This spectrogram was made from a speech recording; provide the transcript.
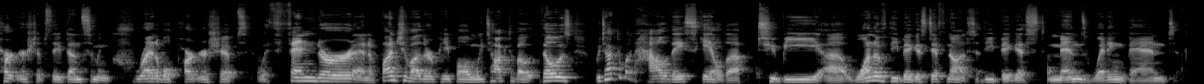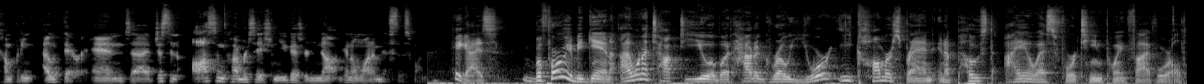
partnerships. They've done some incredible partnerships with Fender and a bunch of other people. And we talked about those. We talked about how they scaled up to be uh, one of the biggest, if not the biggest, men's wedding band company out there. And uh, just an awesome conversation. You guys are not going to want to miss this one. Hey guys. Before we begin, I want to talk to you about how to grow your e commerce brand in a post iOS 14.5 world.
